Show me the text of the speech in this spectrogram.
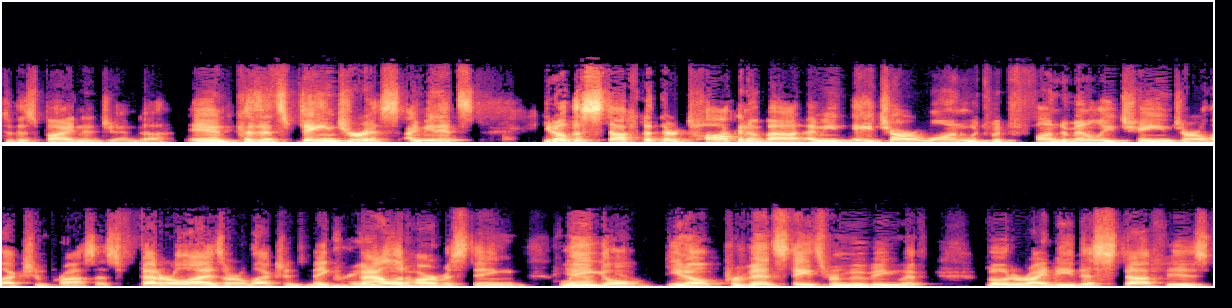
to this Biden agenda, and because it's dangerous. I mean, it's you know the stuff that they're talking about. I mean, HR one, which would fundamentally change our election process, federalize our elections, make ballot harvesting legal. You know, prevent states from moving with voter ID. This stuff is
